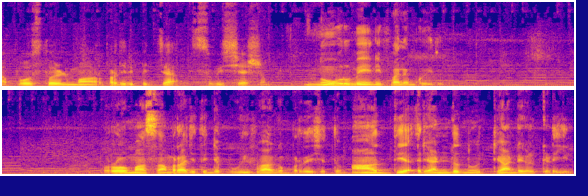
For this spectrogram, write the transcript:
അപ്പോസ്തോലന്മാർ പ്രചരിപ്പിച്ച സുവിശേഷം നൂറുമേനി ഫലം കൊയ്തു. റോമ സാമ്രാജ്യത്തിന്റെ ഭൂരിഭാഗം പ്രദേശത്തും ആദ്യ രണ്ട് നൂറ്റാണ്ടുകൾക്കിടയിൽ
